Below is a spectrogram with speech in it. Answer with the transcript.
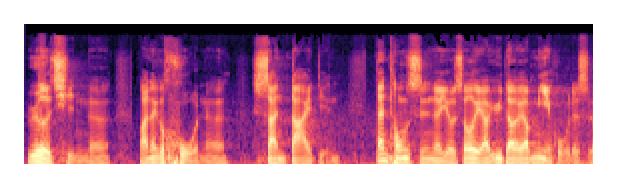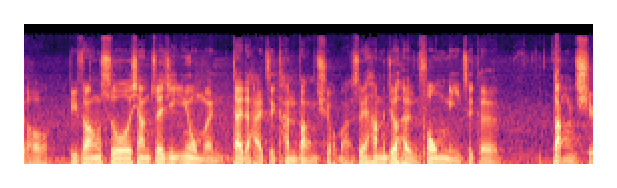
热情呢，把那个火呢扇大一点。但同时呢，有时候也要遇到要灭火的时候，比方说像最近，因为我们带着孩子看棒球嘛，所以他们就很风靡这个棒球，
